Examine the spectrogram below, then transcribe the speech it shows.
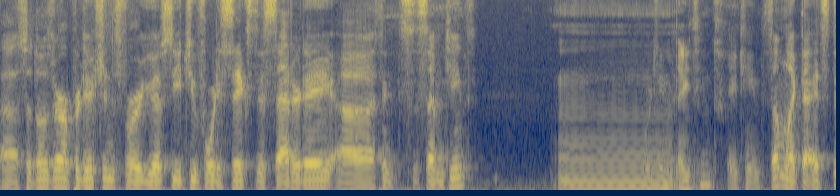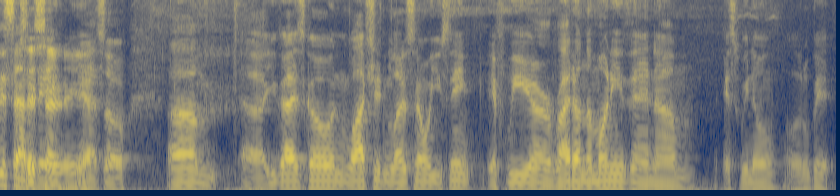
Uh, so those are our predictions for UFC 246 this Saturday. Uh, I think it's the 17th. Mm, 18th? 18th, something like that. It's this Saturday. This Saturday yeah. yeah. So um, uh, you guys go and watch it and let us know what you think. If we are right on the money, then um, I guess we know a little bit,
